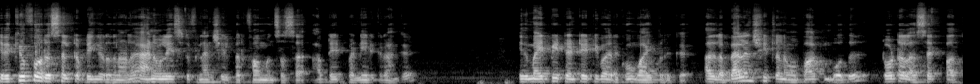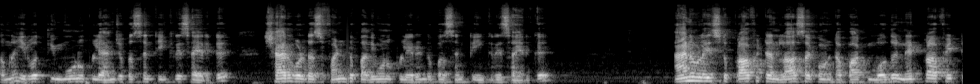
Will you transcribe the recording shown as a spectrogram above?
இது கியூ ஃபோர் ரிசல்ட் அப்படிங்கிறதுனால ஆனுவலைஸ்டு ஃபினான்ஷியல் பெர்ஃபார்மன்ஸஸை அப்டேட் பண்ணியிருக்கிறாங்க. இது மைட் பி டென்டேட்டிவாக இருக்கும் வாய்ப்பு இருக்குது அதில் பேலன்ஸ் ஷீட்டில் நம்ம பார்க்கும்போது டோட்டல் அசெட் பார்த்தோம்னா இருபத்தி மூணு புள்ளி அஞ்சு பர்சன்ட் இன்க்ரீஸ் ஆயிருக்கு. ஷேர் ஹோல்டர்ஸ் ஃபண்டு பதிமூணு புள்ளி ரெண்டு பர்சன்ட் இன்க்ரீஸ் ஆயிருக்கு. ஆனுவலைஸ்டு ப்ராஃபிட் அண்ட் லாஸ் அக்கௌண்ட்டை பார்க்கும்போது நெட் ப்ராஃபிட்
